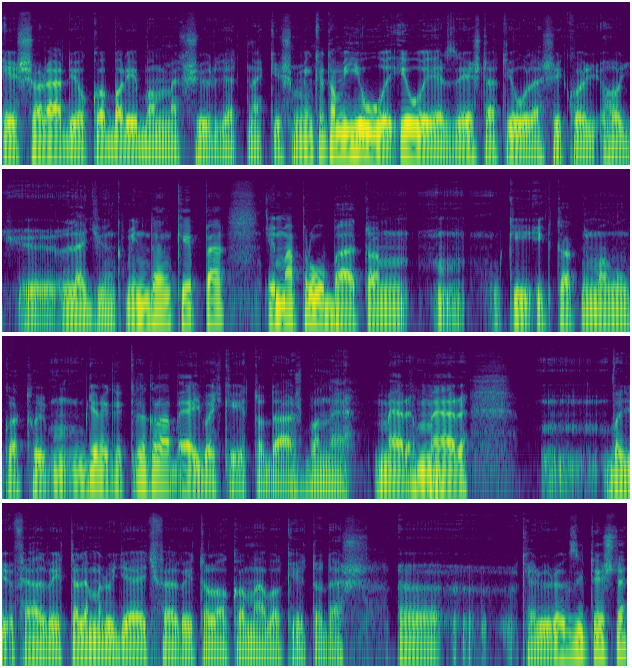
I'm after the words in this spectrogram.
és a rádiókabaréban megsürgetnek is minket, ami jó, jó érzés, tehát jól esik, hogy, hogy legyünk mindenképpen. Én már próbáltam mm, kiiktatni magunkat, hogy mm, gyerekek, legalább egy vagy két adásban ne, mert, mert mm, vagy felvétele, mert ugye egy felvétel alkalmával két adás ö, kerül rögzítésre,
